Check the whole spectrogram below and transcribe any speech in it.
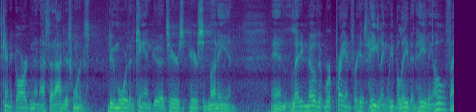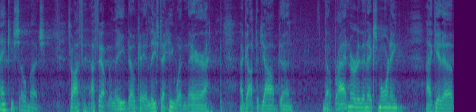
kindergarten, and I said, I just wanted to do more than canned goods. Here's, here's some money and, and let him know that we're praying for his healing. We believe in healing. Oh, thank you so much. So I, I felt relieved. Okay, at least he wasn't there. I, I got the job done. No, bright and early the next morning, I get up.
